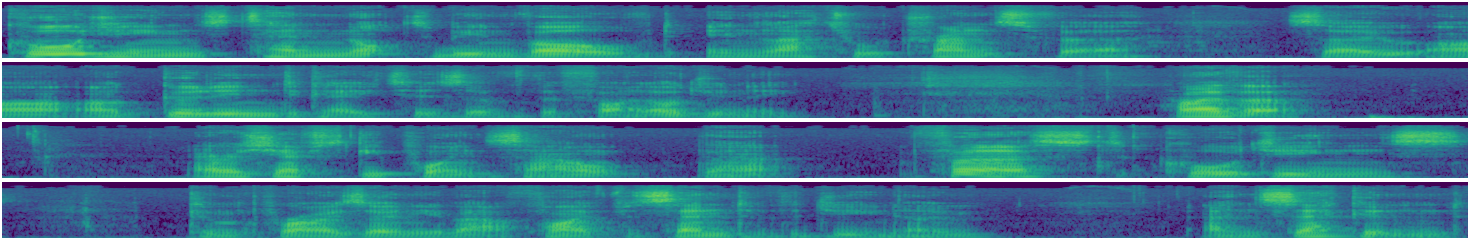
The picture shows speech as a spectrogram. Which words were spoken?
Core genes tend not to be involved in lateral transfer, so are, are good indicators of the phylogeny. However, Ereshefsky points out that first, core genes comprise only about 5% of the genome, and second,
